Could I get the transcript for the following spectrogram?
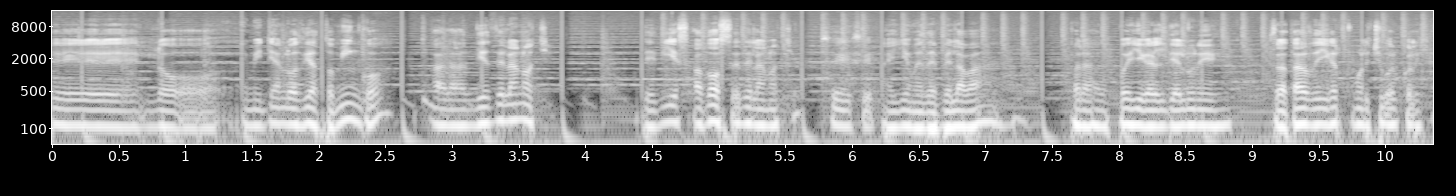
que lo emitían los días domingos a las 10 de la noche. De 10 a 12 de la noche. Sí, sí. Ahí yo me desvelaba para después llegar el día lunes, tratar de llegar como lechuga al colegio.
